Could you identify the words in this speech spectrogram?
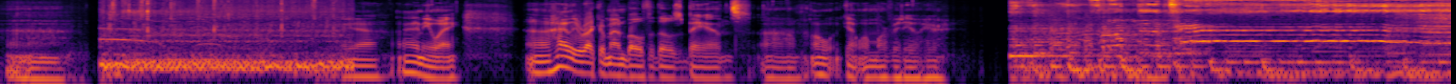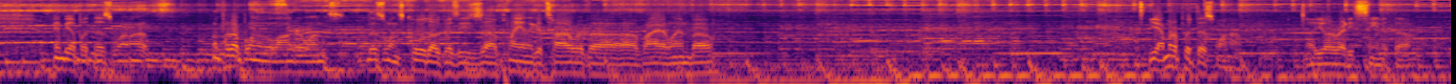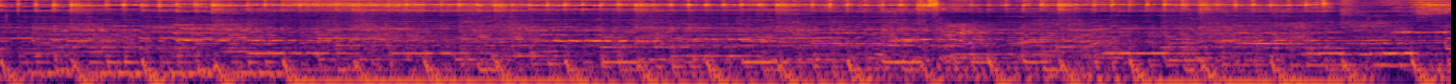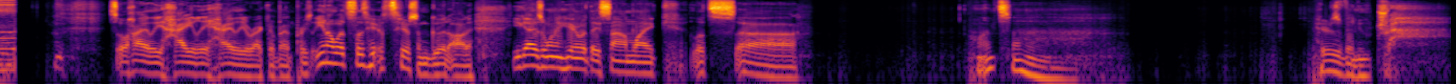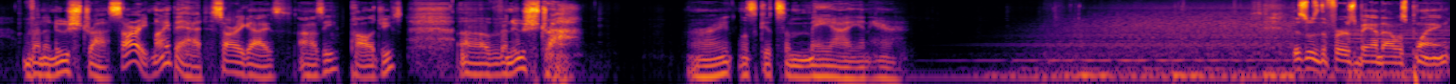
Yeah. Anyway, uh, highly recommend both of those bands. Um, oh, we got one more video here. Maybe I'll put this one up. I'll put up one of the longer ones. This one's cool though because he's uh, playing the guitar with a, violin bow. Yeah, I'm gonna put this one up. Oh, you already seen it though. So highly, highly, highly recommend. You know what? Let's hear, let's hear some good audio. You guys want to hear what they sound like? Let's uh, let's uh, here's Venutra, Venustra. Sorry, my bad. Sorry, guys. Ozzy, apologies. Uh, Venustra. All right, let's get some May I in here. This was the first band I was playing.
